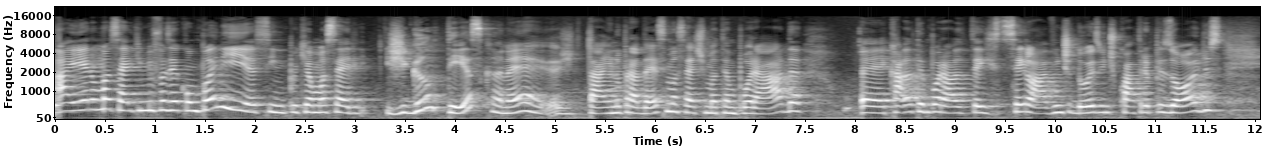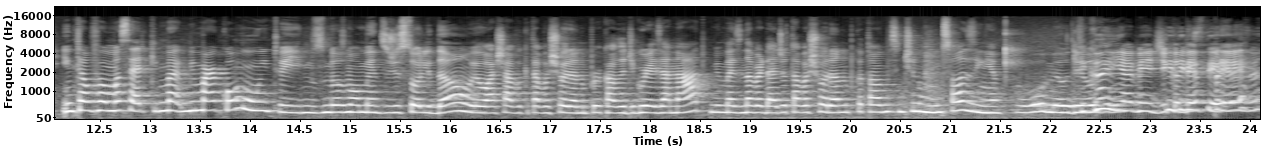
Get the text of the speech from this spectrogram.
Aí era uma série que me fazia companhia, assim, porque é uma série gigantesca, né? A gente tá indo pra 17 temporada. É, cada temporada tem, sei lá, 22, 24 episódios. Então foi uma série que me marcou muito. E nos meus momentos de solidão, eu achava que tava chorando por causa de Grey's Anatomy, mas na verdade eu tava chorando porque eu tava me sentindo muito sozinha. Oh, meu Deus. Fica aí a minha dica deprê.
